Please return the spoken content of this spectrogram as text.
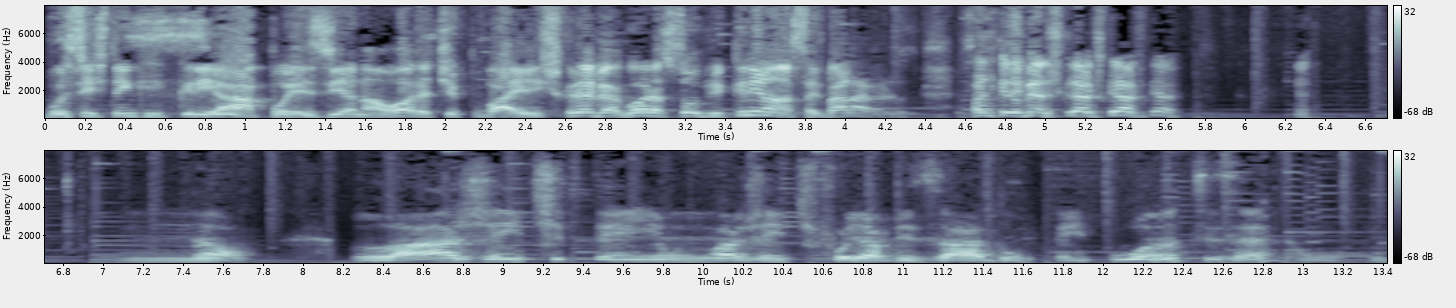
Vocês têm que criar Sim. poesia na hora? Tipo, vai, escreve agora sobre crianças. Vai lá, está escrevendo, escreve, escreve, escreve. Não. Lá a gente tem um. A gente foi avisado um tempo antes, né? Um, um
